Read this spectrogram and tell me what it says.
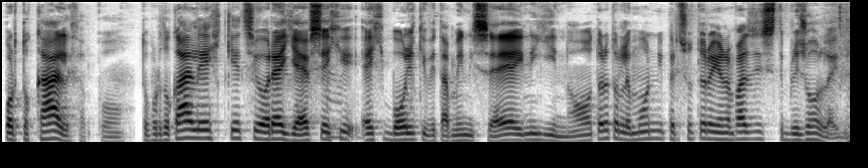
Πορτοκάλι θα πω. Το πορτοκάλι έχει και έτσι ωραία γεύση, έχει, έχει μπόλικη βιταμίνη C, είναι υγιεινό. Τώρα το λεμόνι περισσότερο για να βάζεις στην πριζόλα είναι.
